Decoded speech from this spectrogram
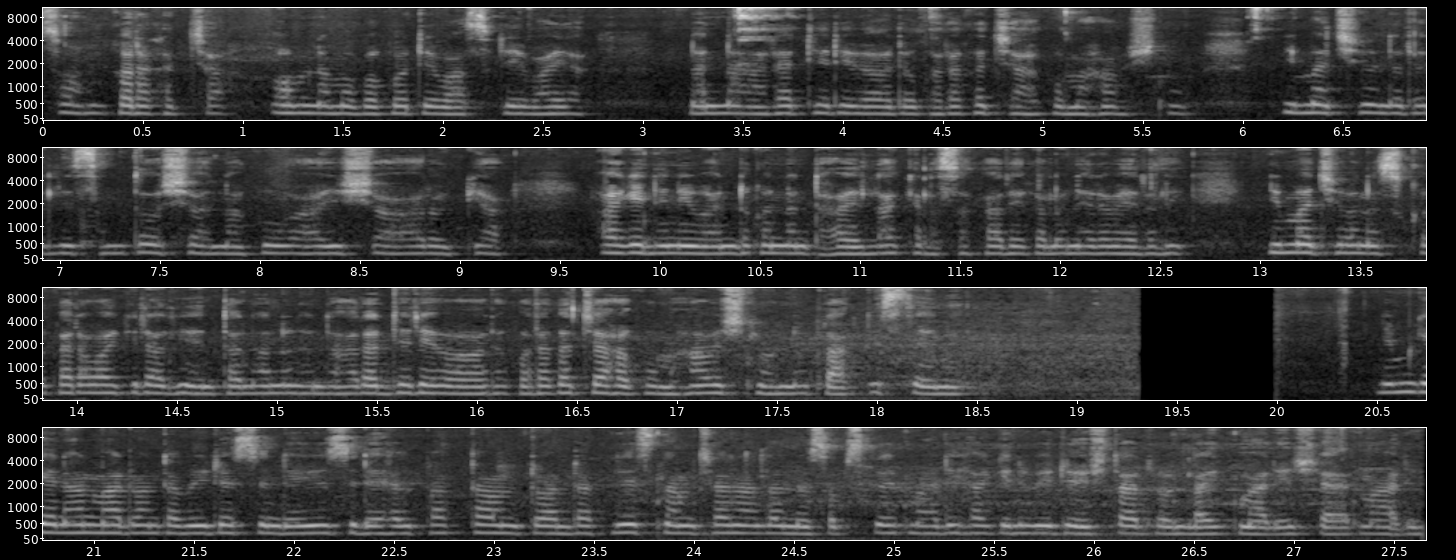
ಸ್ವಾಮಿ ಕೊರಗಜ್ಜ ಓಂ ನಮ್ಮ ಭಗವತಿ ವಾಸುದೇವಾಯ. ನನ್ನ ಆರಾಧ್ಯ ದೇವಾದ ಹಾಗೂ ಮಹಾವಿಷ್ಣು. ನಿಮ್ಮ ಜೀವನದಲ್ಲಿ ಸಂತೋಷ, ನಗು ಆಯುಷ ಆರೋಗ್ಯ. ಹಾಗೆಯೇ ನೀವು ಅಂದುಕೊಂಡಂತಹ ಎಲ್ಲ ಕೆಲಸ ಕಾರ್ಯಗಳು ನೆರವೇರಲಿ. ನಿಮ್ಮ ಜೀವನ ಸುಖಕರವಾಗಿರಲಿ ಅಂತ ನಾನು ನನ್ನ ಆರಾಧ್ಯ ದೇವಾದ ಹಾಗೂ ಮಹಾವಿಷ್ಣುವನ್ನು ಪ್ರಾರ್ಥಿಸ್ತೇನೆ ನಿಮಗೆ ನಾನು ಮಾಡುವಂಥ ವೀಡಿಯೋಸಿಂದ ಯೂಸ್ ಇದೆ ಹೆಲ್ಪ್ ಆಗ್ತಾ ಉಂಟು ಅಂತ ಪ್ಲೀಸ್ ನಮ್ಮ ಚಾನಲನ್ನು ಸಬ್ಸ್ಕ್ರೈಬ್ ಮಾಡಿ. ಹಾಗೆಯೇ ವಿಡಿಯೋ ಇಷ್ಟ ಆದರೂ ಲೈಕ್ ಮಾಡಿ ಶೇರ್ ಮಾಡಿ.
